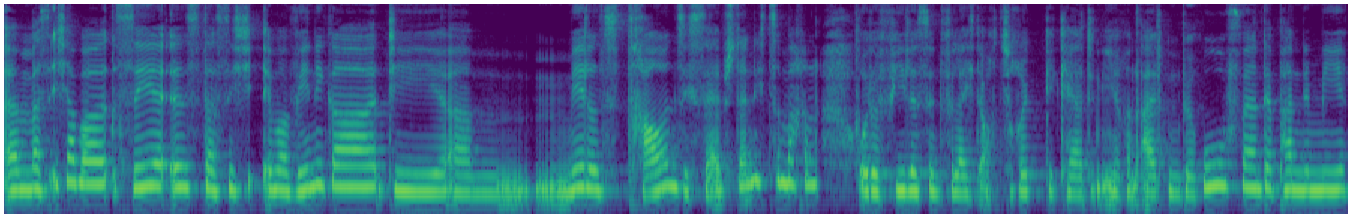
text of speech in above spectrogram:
Ähm, was ich aber sehe, ist, dass sich immer weniger die ähm, Mädels trauen, sich selbstständig zu machen. Oder viele sind vielleicht auch zurückgekehrt in ihren alten Beruf während der Pandemie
